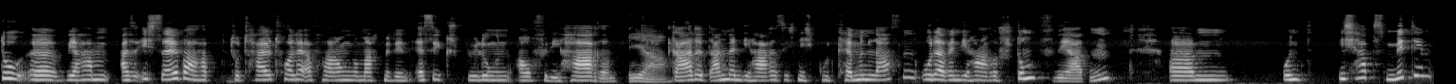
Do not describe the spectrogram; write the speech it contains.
Du, äh, wir haben, also ich selber habe total tolle Erfahrungen gemacht mit den Essigspülungen auch für die Haare. Ja. Gerade dann, wenn die Haare sich nicht gut kämmen lassen oder wenn die Haare stumpf werden. Ähm, und ich habe es mit dem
